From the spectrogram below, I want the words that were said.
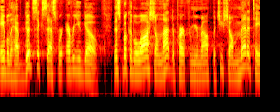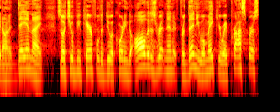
able to have good success wherever you go. This book of the law shall not depart from your mouth, but you shall meditate on it day and night, so that you'll be careful to do according to all that is written in it, for then you will make your way prosperous,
